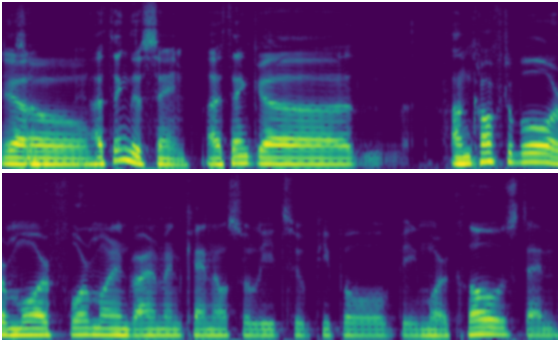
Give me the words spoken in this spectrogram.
yeah. So I think the same. I think uh, uncomfortable or more formal environment can also lead to people being more closed and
